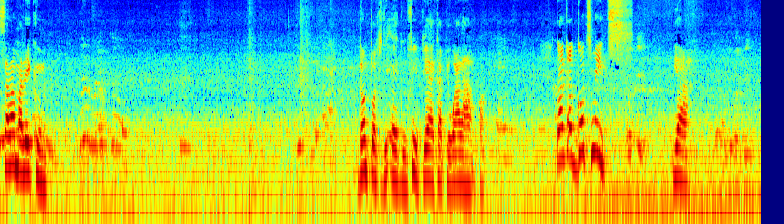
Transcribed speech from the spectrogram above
Salam alaikum. Don't touch the egg. You feel Pierre Capi wala hapa. Kanka goat meat. Yeah. okay.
